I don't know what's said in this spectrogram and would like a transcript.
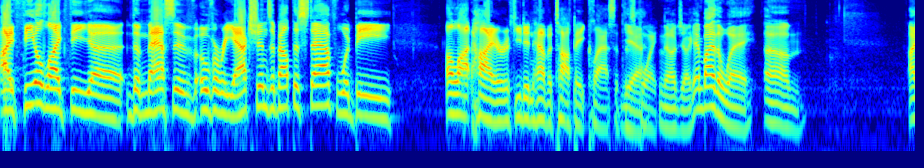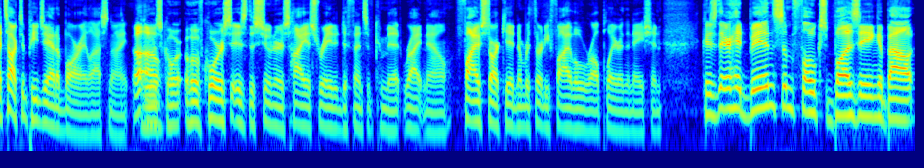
I feel like the uh, the massive overreactions about the staff would be a lot higher if you didn't have a top eight class at this yeah, point. no joke. And by the way, um, I talked to PJ Adebawore last night, who, who of course is the Sooners' highest-rated defensive commit right now, five-star kid, number 35 overall player in the nation. Because there had been some folks buzzing about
